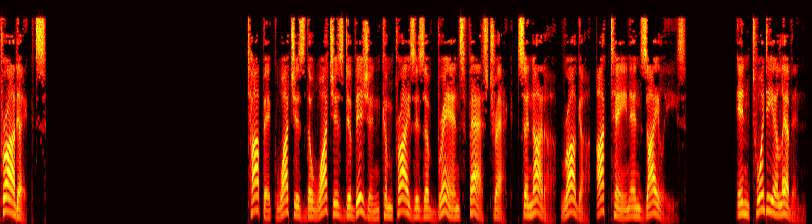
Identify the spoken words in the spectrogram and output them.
Products Topic watches The watches division comprises of brands Fastrack, Sonata, Raga, Octane and Xylys. In 2011,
